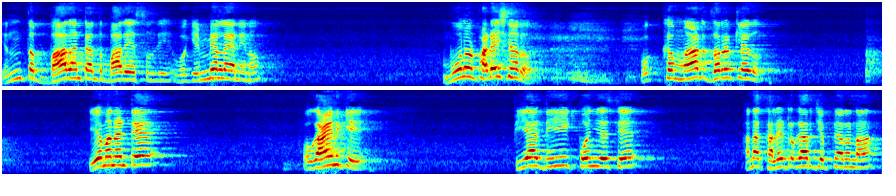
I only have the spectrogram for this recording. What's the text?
ఎంత బాధ అంటే అంత బాధ వేస్తుంది. ఒక ఎమ్మెల్యే నేను మూలం పడేసినారు. ఒక్క మాట జరగట్లేదు. ఏమనంటే ఒక ఆయనకి పిఆర్డీకి ఫోన్ చేస్తే అన్న కలెక్టర్ గారు చెప్పినారన్నా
